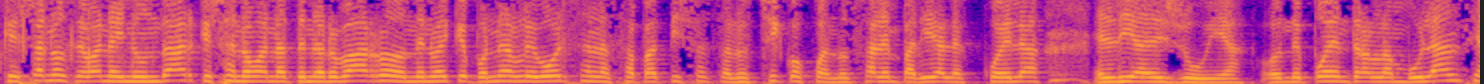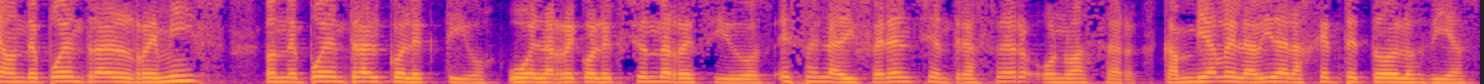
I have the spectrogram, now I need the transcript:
que ya no se van a inundar, que ya no van a tener barro, donde no hay que ponerle bolsa en las zapatillas a los chicos cuando salen para ir a la escuela el día de lluvia. Donde puede entrar la ambulancia, donde puede entrar el remis, donde puede entrar el colectivo o la recolección de residuos. Esa es la diferencia entre hacer o no hacer, cambiarle la vida a la gente todos los días.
